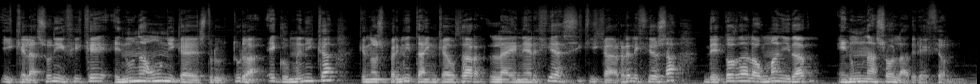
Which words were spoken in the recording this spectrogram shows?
y que las unifique en una única estructura ecuménica que nos permita encauzar la energía psíquica religiosa de toda la humanidad en una sola dirección.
